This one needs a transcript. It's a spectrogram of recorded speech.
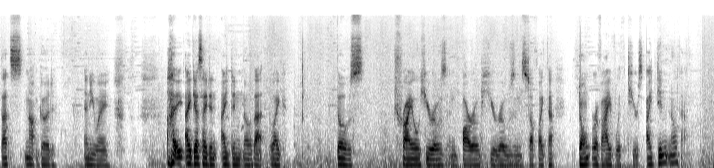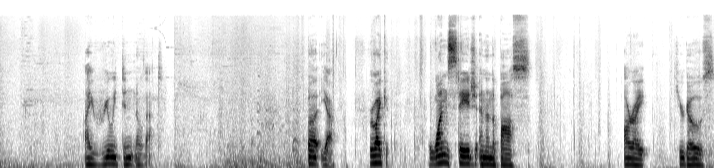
That's not good. Anyway. I I guess I didn't I didn't know that like those trial heroes and borrowed heroes and stuff like that don't revive with tears. I didn't know that. I really didn't know that. But yeah, we're like one stage and then the boss. Alright, here goes.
